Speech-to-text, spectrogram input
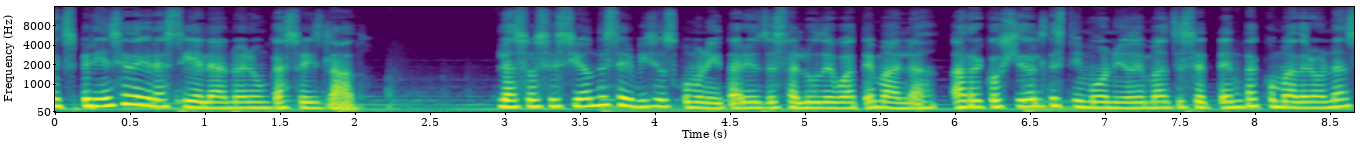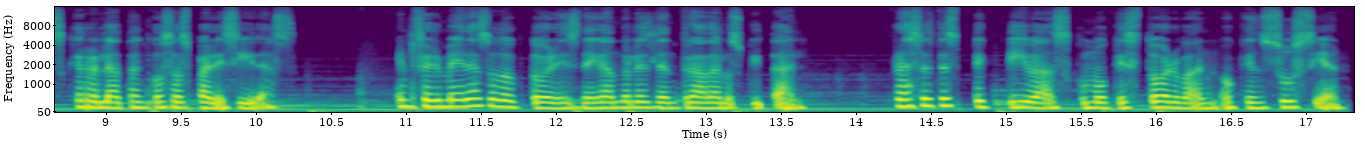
La experiencia de Graciela no era un caso aislado. La Asociación de Servicios Comunitarios de Salud de Guatemala ha recogido el testimonio de más de 70 comadronas que relatan cosas parecidas. Enfermeras o doctores negándoles la entrada al hospital. Frases despectivas como que estorban o que ensucian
